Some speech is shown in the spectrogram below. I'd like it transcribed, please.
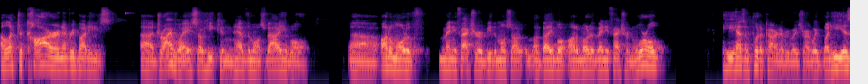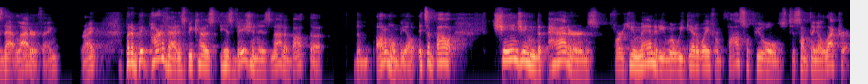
electric car in everybody's uh, driveway so he can have the most valuable uh, automotive manufacturer be the most valuable automotive manufacturer in the world he hasn't put a car in everybody's driveway, but he is that ladder thing, right? But a big part of that is because his vision is not about the the automobile; it's about changing the patterns for humanity where we get away from fossil fuels to something electric.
